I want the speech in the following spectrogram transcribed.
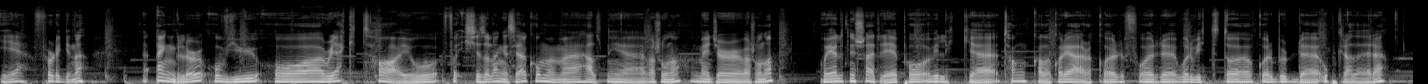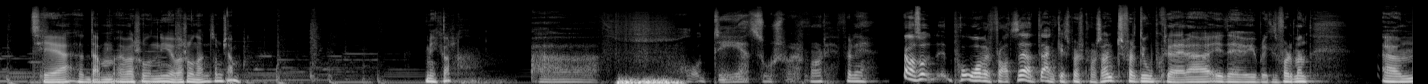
er følgende. Angler og View og React har jo for ikke så lenge siden kommet med helt nye versjoner, major-versjoner. Og jeg er litt nysgjerrig på hvilke tanker dere gjør dere for hvorvidt dere burde oppgradere til de versjon, nye versjonene som kommer. Mikael? Uh, det er et stort spørsmål, føler jeg. Altså, på overflate er det et enkelt spørsmål, sant? for at du oppgraderer i det øyeblikket får det, men um,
